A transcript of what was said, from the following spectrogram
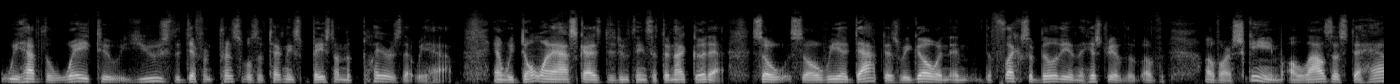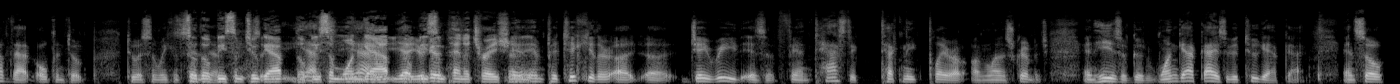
we have the way to use the different principles of techniques based on the players that we have. And we don't want to ask guys to do things that they're not good at. So so we adapt as we go and, and the flexibility and the history of the of of our scheme allows us to have that open to to us and we can So there'll be some two so, gap, there'll yes, be some one yeah, gap, yeah, there'll be gonna, some penetration. In, in particular, uh, uh, Jay Reed is a fantastic technique player on line of scrimmage. And he's a good one gap guy, he's a good two gap guy. And so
